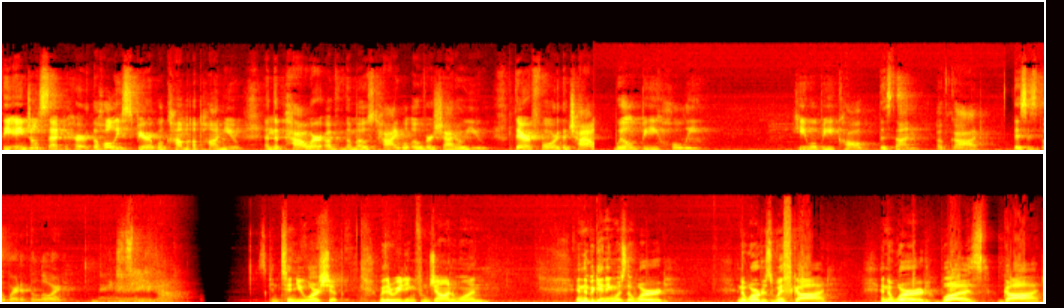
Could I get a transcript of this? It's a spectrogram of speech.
The angel said to her, The Holy Spirit will come upon you, and the power of the Most High will overshadow you. Therefore, the child will be holy. He will be called the Son of God. This is the word of the Lord. Thanks be to God. Let's continue worship with a reading from John 1. In the beginning was the Word, and the Word was with God, and the Word was God.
